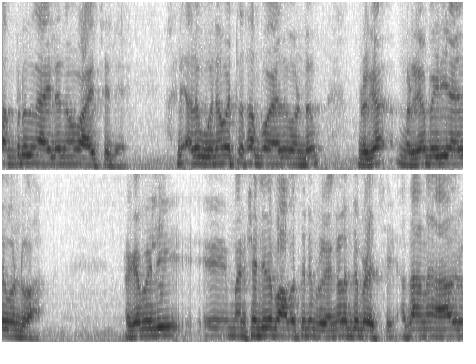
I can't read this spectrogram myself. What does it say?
സംപ്രദനായില്ലെന്ന് നമ്മൾ വായിച്ചില്ലേ? അത് ഊനമറ്റ സംഭവം ആയതുകൊണ്ടും മൃഗ മൃഗബലി ആയതുകൊണ്ടുമാണ്. മൃഗബലി മനുഷ്യൻ ചെയ്ത പാപത്തിന് മൃഗങ്ങൾ എന്ത് പിഴച്ച്? അതാണ് ആ ഒരു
